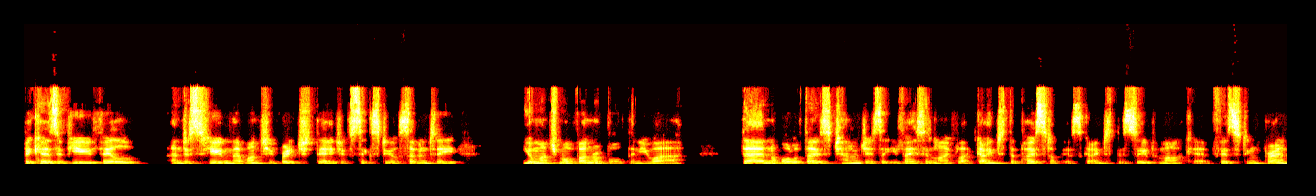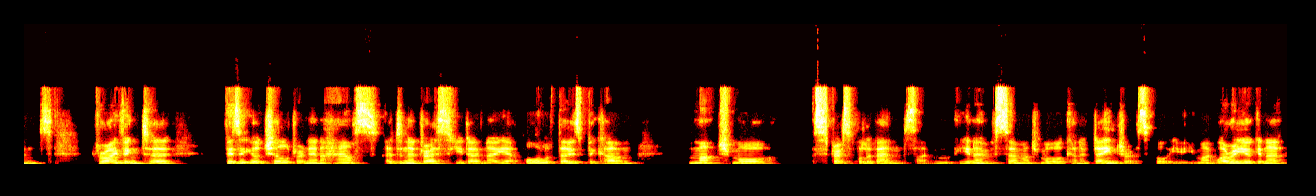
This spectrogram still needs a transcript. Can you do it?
Because if you feel and assume that once you've reached the age of 60 or 70, you're much more vulnerable than you are, then all of those challenges that you face in life, like going to the post office, going to the supermarket, visiting friends, driving to visit your children in a house at an address you don't know yet, all of those become much more stressful events, like you know, so much more kind of dangerous for you. You might worry you're going to,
